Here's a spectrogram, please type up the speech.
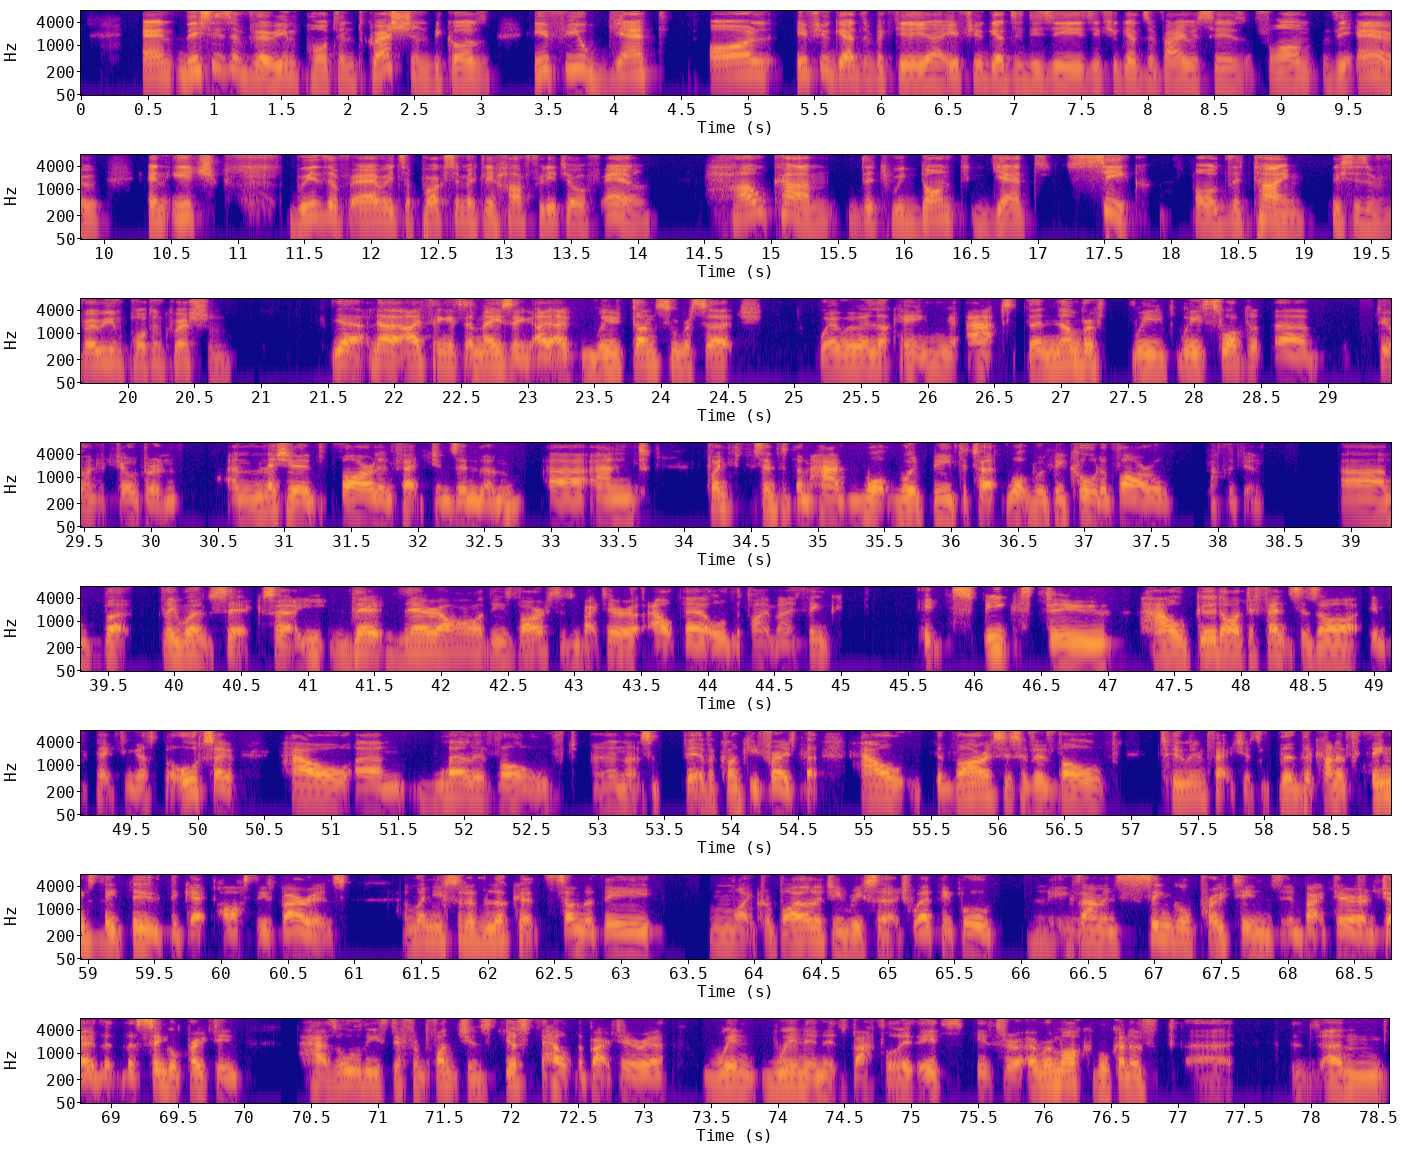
And this is a very important question because if you get all, if you get the bacteria, if you get the disease, if you get the viruses from the air, and each breath of air, it's approximately half liter of air, how come that we don't get sick all the time? This is a very important question. Yeah, no, I think it's amazing. I, I, we've done some research where we were looking at the number of we we swabbed uh, 200 children and measured viral infections in them, uh, and 20% of them had what would be deter- what would be called a viral pathogen, um, but they weren't sick. So there there are these viruses and bacteria out there all the time, and I think it speaks to how good our defenses are in protecting us, but also how um, well evolved, and that's a bit of a clunky phrase, but how the viruses have evolved to infectious, the, the kind of things they do to get past these barriers. And when you sort of look at some of the microbiology research where people mm. examine single proteins in bacteria and show that the single protein has all these different functions just to help the bacteria win win in its battle. It, it's it's a, a, remarkable kind of uh, um,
